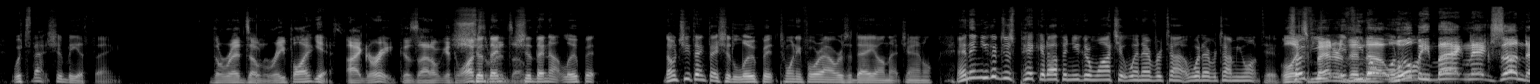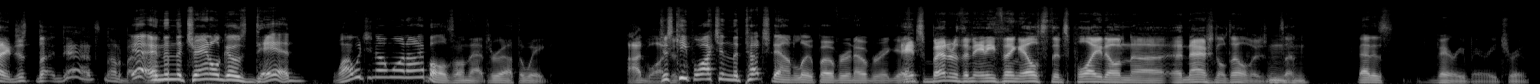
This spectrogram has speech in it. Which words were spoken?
Which that should be a thing. The red zone replay. Yes. I agree because I don't get to watch should the they red zone. should they not loop it? Don't you think they should loop it 24 hours a day on that channel? And then you can just pick it up and you can watch it whenever time whatever time you want to. well, So it's you- better than the. We'll wa- be back next Sunday. Just yeah, it's not a bad. Yeah, and then the channel goes dead. Why would you not want eyeballs on that throughout the week? I'd watch. Just it. keep watching the touchdown loop over and over again. It's better than anything else that's played on uh, national television. So. Mhm. That is very, very true.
